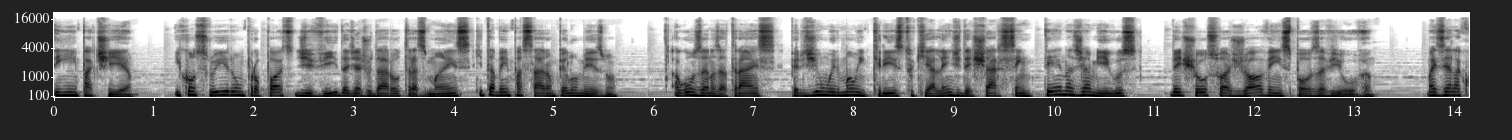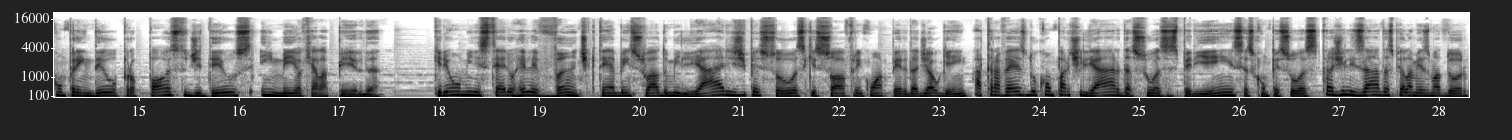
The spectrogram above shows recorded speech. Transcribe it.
em empatia e construíram um propósito de vida de ajudar outras mães que também passaram pelo mesmo. Alguns anos atrás, perdi um irmão em Cristo que, além de deixar centenas de amigos, deixou sua jovem esposa viúva. Mas ela compreendeu o propósito de Deus em meio àquela perda criou um ministério relevante que tem abençoado milhares de pessoas que sofrem com a perda de alguém através do compartilhar das suas experiências com pessoas fragilizadas pela mesma dor,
